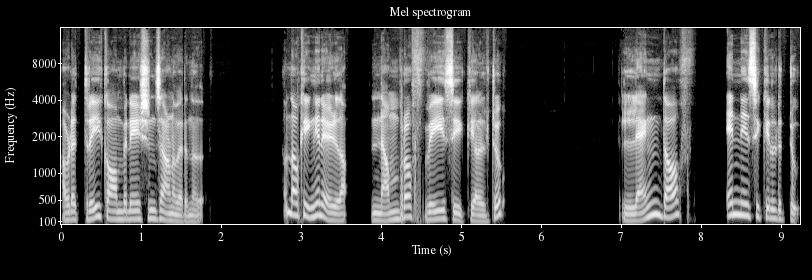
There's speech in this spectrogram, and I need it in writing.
അവിടെ ത്രീ കോമ്പിനേഷൻസ് ആണ് വരുന്നത്. അപ്പം നമുക്ക് ഇങ്ങനെ എഴുതാം. Number of ways equal to length of n is equal to two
